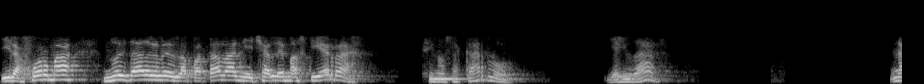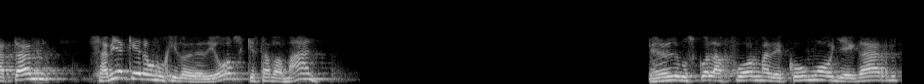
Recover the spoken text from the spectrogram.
Y la forma no es darle la patada ni echarle más tierra, sino sacarlo y ayudar. Natán sabía que era un ungido de Dios, que estaba mal, Pero él buscó la forma de cómo llegar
